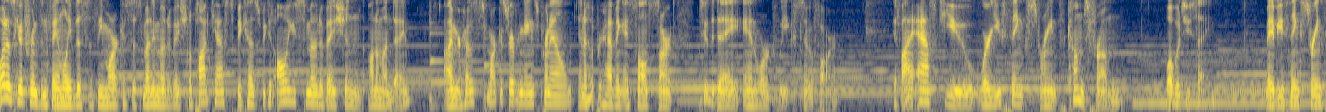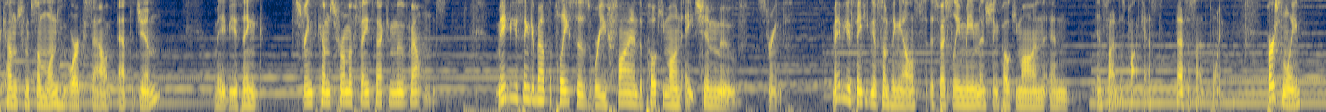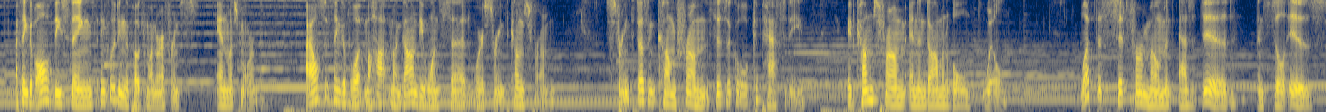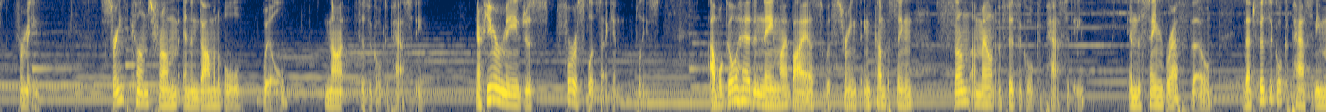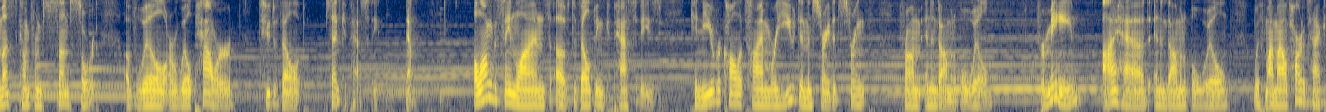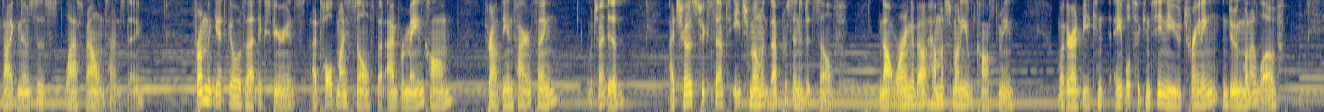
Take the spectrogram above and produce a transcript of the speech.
What is good, friends and family? This is the Marcus This Motivational Podcast because we could all use some motivation on a Monday. I'm your host, Marcus Reverend Gaines Purnell, and I hope you're having a solid start to the day and work week so far. If I asked you where you think strength comes from, what would you say? Maybe you think strength comes from someone who works out at the gym. Maybe you think strength comes from a faith that can move mountains. Maybe you think about the places where you find the Pokemon HM move strength. Maybe you're thinking of something else, especially me mentioning Pokemon and inside this podcast. That's aside the point. Personally, I think of all of these things, including the Pokemon reference, and much more. I also think of what Mahatma Gandhi once said where strength comes from. Strength doesn't come from physical capacity, it comes from an indomitable will. Let this sit for a moment as it did, and still is, for me. Strength comes from an indomitable will, not physical capacity. Now, humor me just for a split second, please. I will go ahead and name my bias with strength encompassing some amount of physical capacity. In the same breath, though, that physical capacity must come from some sort of will or willpower to develop said capacity. Now, along the same lines of developing capacities, can you recall a time where you demonstrated strength from an indomitable will? For me, I had an indomitable will with my mild heart attack diagnosis last Valentine's Day. From the get go of that experience, I told myself that I'd remain calm throughout the entire thing, which I did. I chose to accept each moment that presented itself, not worrying about how much money it would cost me, whether I'd be con- able to continue training and doing what I love,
